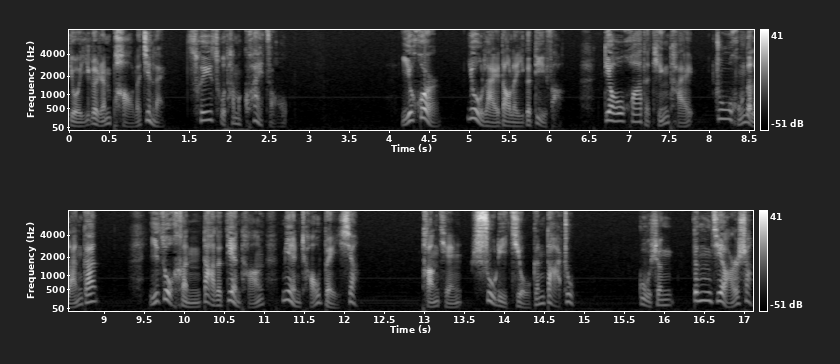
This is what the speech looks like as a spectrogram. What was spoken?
有一个人跑了进来，催促他们快走。一会儿又来到了一个地方，雕花的亭台，朱红的栏杆。一座很大的殿堂，面朝北向，堂前竖立九根大柱。顾生登阶而上，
